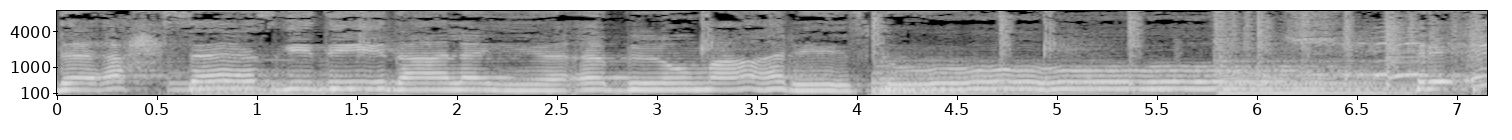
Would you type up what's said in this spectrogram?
ده احساس جديد عليا قبله معرفتوش رقته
